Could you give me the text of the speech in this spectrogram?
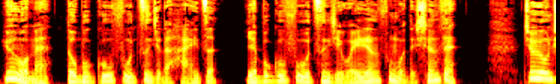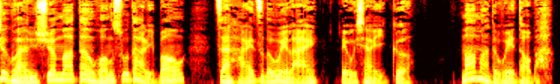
愿我们都不辜负自己的孩子，也不辜负自己为人父母的身份，就用这款轩妈蛋黄酥大礼包，在孩子的未来留下一个妈妈的味道吧。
